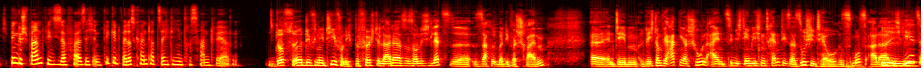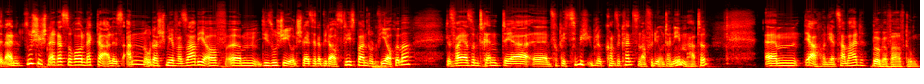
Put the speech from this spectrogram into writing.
ich bin gespannt, wie dieser Fall sich entwickelt, weil das könnte tatsächlich interessant werden. Das äh, definitiv. Und ich befürchte leider, es ist auch nicht die letzte Sache, über die wir schreiben. Äh, in dem Richtung. Wir hatten ja schon einen ziemlich dämlichen Trend, dieser Sushi-Terrorismus. Aber mhm. ich gehe jetzt in ein Sushi-Schnellrestaurant, leck da alles an oder schmier Wasabi auf ähm, die Sushi und stell sie dann wieder aufs Fließband und wie auch immer. Das war ja so ein Trend, der äh, wirklich ziemlich üble Konsequenzen auch für die Unternehmen hatte. Ähm, ja, und jetzt haben wir halt Bürgerverhaftung.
